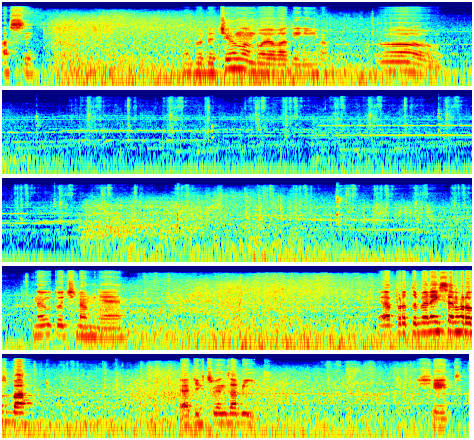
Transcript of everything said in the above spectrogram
Asi. Nebo do čeho mám bojovat jinýho? Wow. Neutoč na mě. Já pro tebe nejsem hrozba. Já tě chci jen zabít. Shit.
